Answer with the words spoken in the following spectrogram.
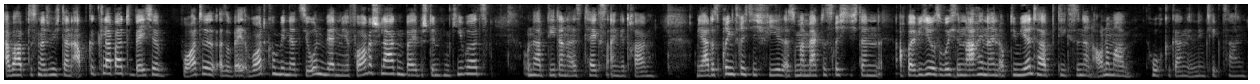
Aber habe das natürlich dann abgeklappert, welche Worte, also Wortkombinationen werden mir vorgeschlagen bei bestimmten Keywords und habe die dann als Tags eingetragen. Ja, das bringt richtig viel. Also man merkt es richtig dann auch bei Videos, wo ich im Nachhinein optimiert habe, die sind dann auch nochmal hochgegangen in den Klickzahlen.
